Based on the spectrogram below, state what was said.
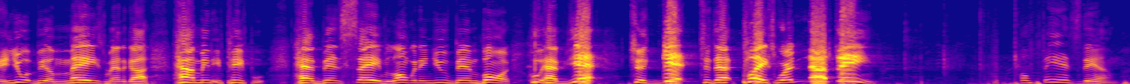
And you would be amazed, man of God, how many people have been saved longer than you've been born who have yet to get to that place where nothing offends them.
